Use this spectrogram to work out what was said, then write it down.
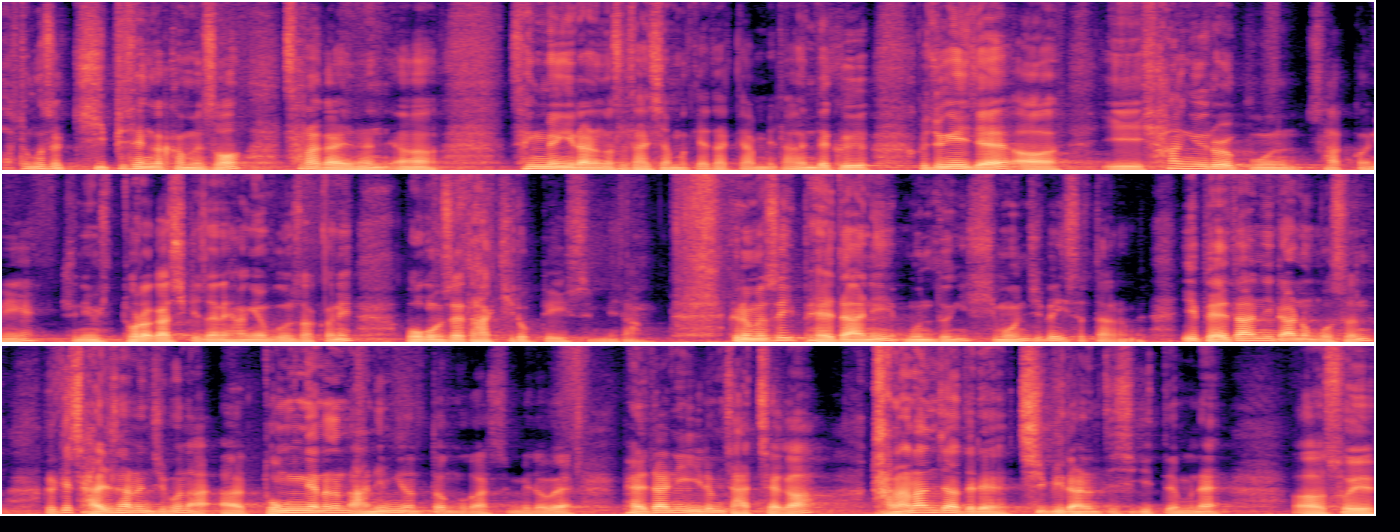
모든 것을 깊이 생각하면서 살아가야 하는 어, 생명이라는 것을 다시 한번 깨닫게 합니다. 근데 그, 그 중에 이제, 어, 이 향유를 부은 사건이, 주님 돌아가시기 전에 향유 부은 사건이 복음서에 다 기록되어 있습니다. 그러면서 이 배단이 문둥이 시몬 집에 있었다 그러면, 이 배단이라는 곳은 그렇게 잘 사는 집은, 아, 아, 동네는 아니었던 것 같습니다. 왜? 배단이 이름 자체가 가난한 자들의 집이라는 뜻이기 때문에, 어, 소위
